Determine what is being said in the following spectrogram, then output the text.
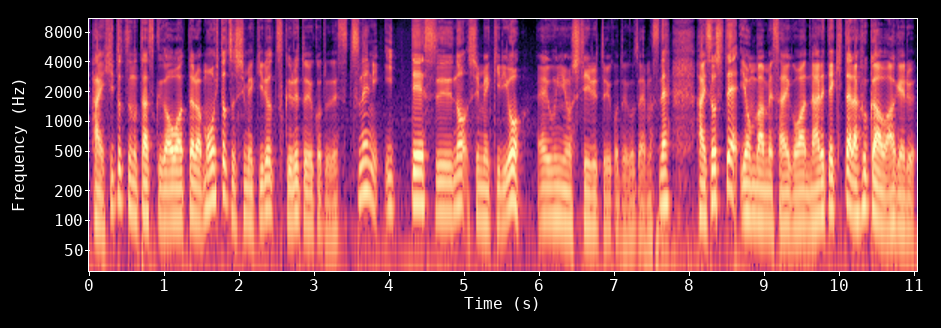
はい。一つのタスクが終わったら、もう一つ締め切りを作るということです。常に一定数の締め切りをえ運用しているということでございますね。はい。そして4番目最後は慣れてきたら負荷を上げる。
